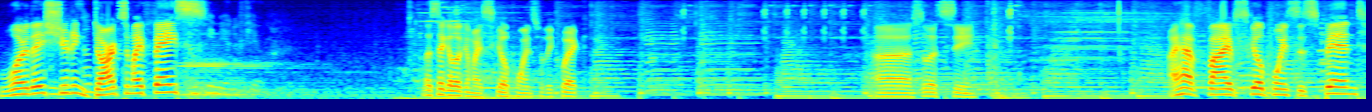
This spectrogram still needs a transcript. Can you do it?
Were they shooting darts in my face? See me in a few. Let's take a look at my skill points really quick. Uh, so let's see. I have five skill points to spend.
